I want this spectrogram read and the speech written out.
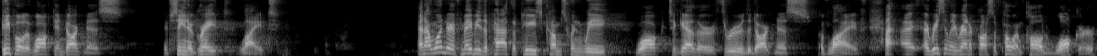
People have walked in darkness have seen a great light. And I wonder if maybe the path of peace comes when we walk together through the darkness of life. I, I, I recently ran across a poem called Walker.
